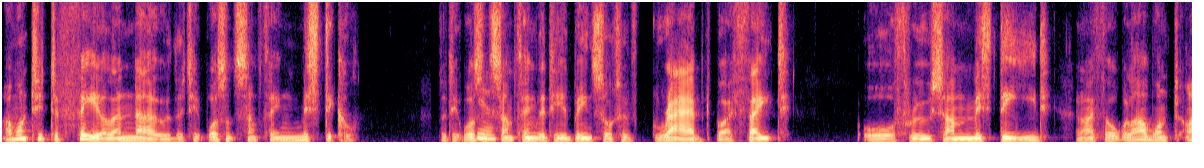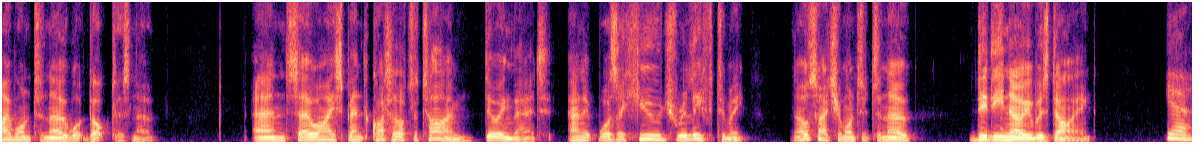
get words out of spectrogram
I wanted to feel and know that it wasn't something mystical, that it wasn't yeah. something that he had been sort of grabbed by fate or through some misdeed and I thought, well, I want I want to know what doctors know. And so I spent quite a lot of time doing that, and it was a huge relief to me. I also actually wanted to know, did he know he was dying? Yeah.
